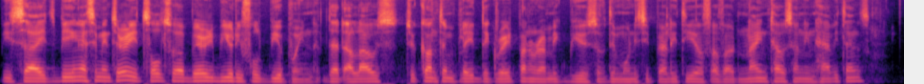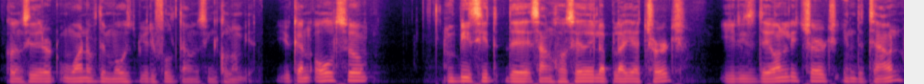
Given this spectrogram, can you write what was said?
Besides being a cemetery, it's also a very beautiful viewpoint that allows to contemplate the great panoramic views of the municipality of about 9,000 inhabitants, considered one of the most beautiful towns in Colombia. You can also visit the San Jose de la Playa church. It is the only church in the town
